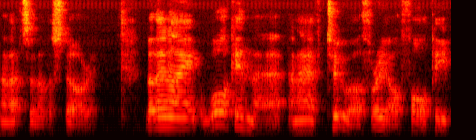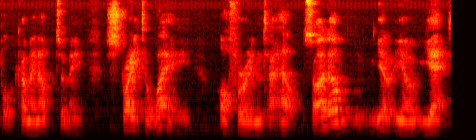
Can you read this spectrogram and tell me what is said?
uh, that's another story. But then I walk in there and I have two or three or four people coming up to me straight away offering to help. So I don't, you know, you know yet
